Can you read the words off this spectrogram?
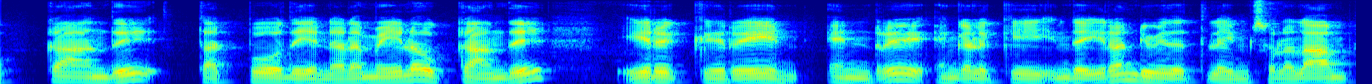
உட்கார்ந்து தற்போதைய நிலைமையில் உட்கார்ந்து இருக்கிறேன் என்று எங்களுக்கு இந்த இரண்டு விதத்திலையும் சொல்லலாம்.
